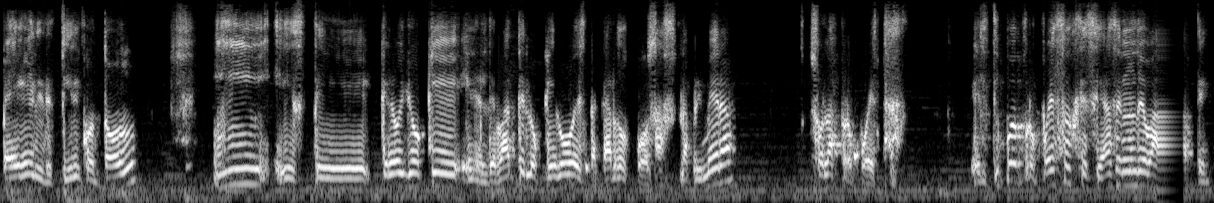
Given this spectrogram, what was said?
peguen y le tiren con todo. Y este creo yo que en el debate lo quiero destacar dos cosas. La primera son las propuestas. El tipo de propuestas que se hacen en un debate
